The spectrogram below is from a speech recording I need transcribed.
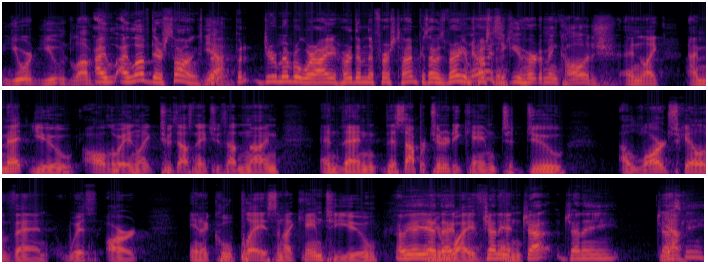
You were you loved. I, I love their songs. But, Yeah. But do you remember where I heard them the first time? Because I was very No, impressed. I think you heard them in college, and like I met you all the way in like 2008, 2009, and then this opportunity came to do a large scale event with art in a cool place, and I came to you. Oh yeah, yeah. and your that- wife Jenny, and ja, Jenny, Yeah.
